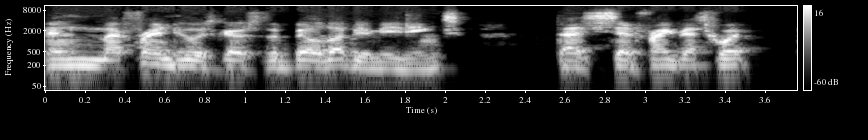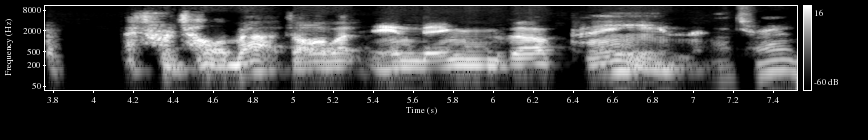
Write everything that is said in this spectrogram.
And my friend who goes to the Bill W meetings, that said, Frank, that's what that's what it's all about. It's all about ending the pain. That's right.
